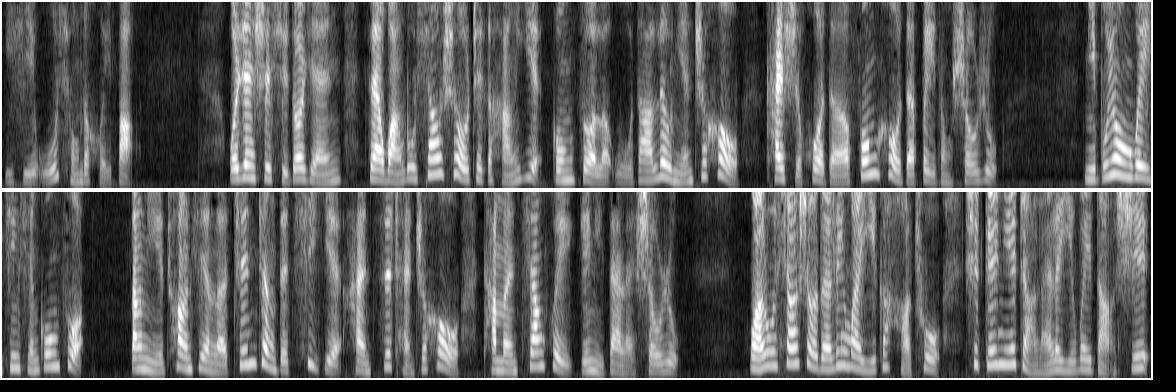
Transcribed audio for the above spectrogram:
以及无穷的回报。我认识许多人在网络销售这个行业工作了五到六年之后，开始获得丰厚的被动收入。你不用为金钱工作，当你创建了真正的企业和资产之后，他们将会给你带来收入。网络销售的另外一个好处是给你找来了一位导师，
